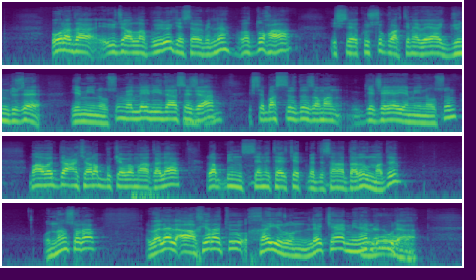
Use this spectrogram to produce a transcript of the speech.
Orada Yüce Allah buyuruyor ki Estağfirullah ve duha işte kuşluk vaktine veya gündüze yemin olsun ve leyli idâ seca işte bastırdığı zaman geceye yemin olsun. Ma vedda'ake rabbuke ve ma gala Rabbin seni terk etmedi sana darılmadı. Ondan sonra velel ahiretu hayrun leke minel ula.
